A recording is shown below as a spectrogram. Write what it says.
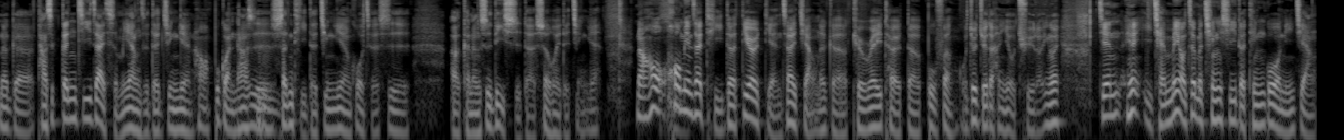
那个它是根基在什么样子的经验哈，不管它是身体的经验或者是。呃，可能是历史的社会的经验，然后后面再提的第二点，在讲那个 curator 的部分，我就觉得很有趣了，因为今天因为以前没有这么清晰的听过你讲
